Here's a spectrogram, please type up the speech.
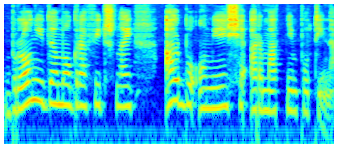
broni demograficznej albo o mięsie armatnim Putina.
